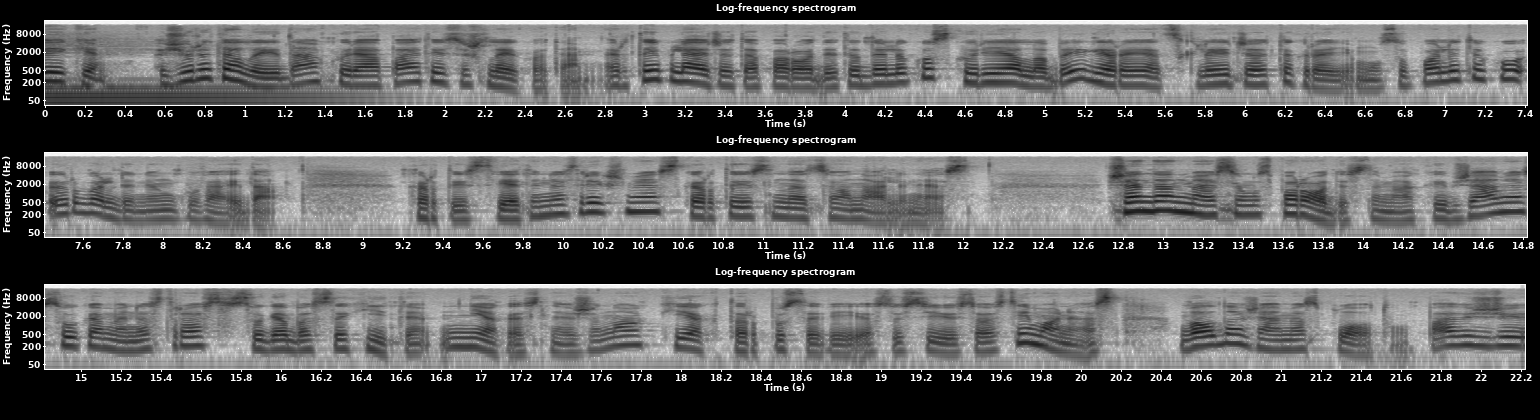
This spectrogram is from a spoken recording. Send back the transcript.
Sveiki, žiūrite laidą, kurią patys išlaikote ir taip leidžiate parodyti dalykus, kurie labai gerai atskleidžia tikrai mūsų politikų ir valdininkų veidą. Kartais vietinės reikšmės, kartais nacionalinės. Šiandien mes jums parodysime, kaip Žemės ūkio ministras sugeba sakyti, niekas nežino, kiek tarpusavyje susijusios įmonės valdo žemės plotų, pavyzdžiui,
